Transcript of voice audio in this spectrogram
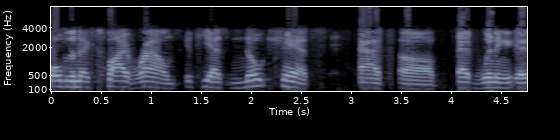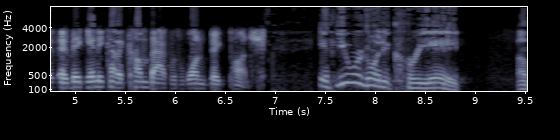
over the next five rounds if he has no chance at uh, at winning at, at making any kind of comeback with one big punch. If you were going to create a,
